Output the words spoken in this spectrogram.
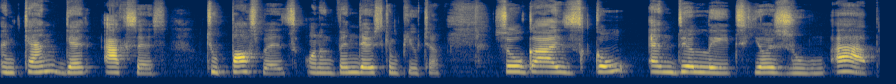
and can get access to passwords on a Windows computer. So, guys, go and delete your Zoom app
